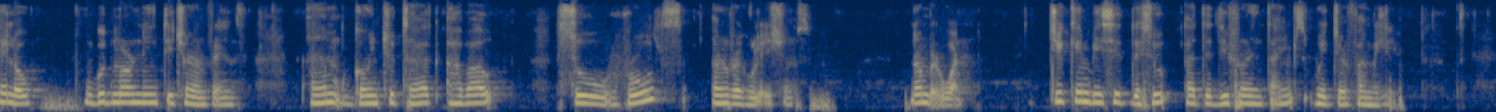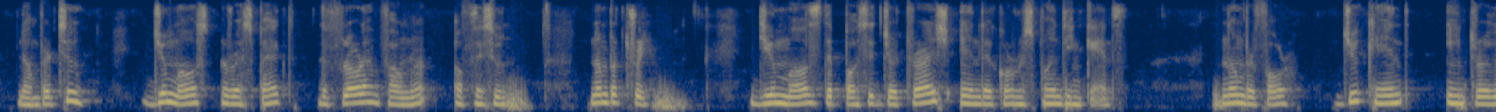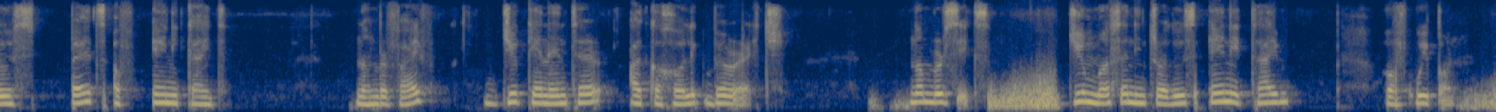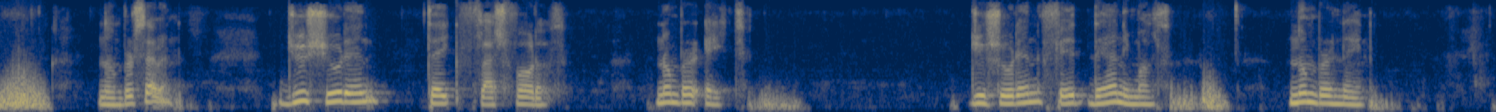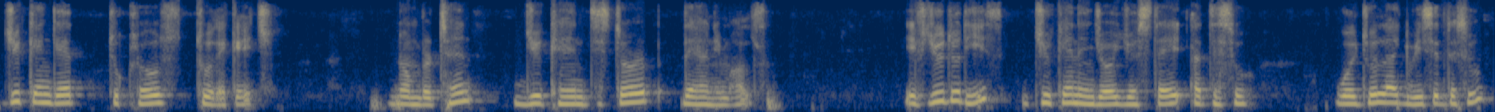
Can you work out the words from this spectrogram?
Hello, good morning teacher and friends. I'm going to talk about zoo rules and regulations. Number one, you can visit the zoo at the different times with your family. Number two, you must respect the flora and fauna of the zoo. Number three, you must deposit your trash in the corresponding cans. Number four, you can't introduce pets of any kind. Number five, you can enter alcoholic beverage. Number six, you mustn't introduce any type of weapon. Number seven, you shouldn't take flash photos. Number eight, you shouldn't feed the animals. Number nine, you can get too close to the cage. Number 10. You can disturb the animals. If you do this, you can enjoy your stay at the zoo. Would you like visit the zoo?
